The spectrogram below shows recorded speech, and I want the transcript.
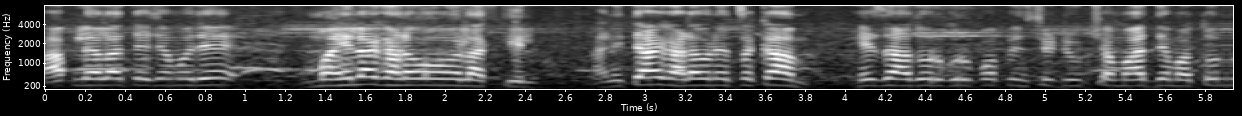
आपल्याला त्याच्यामध्ये महिला घडवावं लागतील. आणि त्या घडवण्याचं काम हे जाधवर ग्रुप ऑफ इन्स्टिट्यूटच्या माध्यमातून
